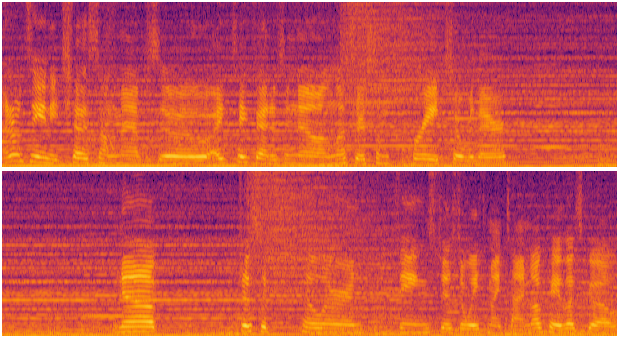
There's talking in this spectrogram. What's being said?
I don't see any chests on the map, so I take that as a no, unless there's some crates over there. Nope. Just a pillar and things just to waste my time. Okay, let's go.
